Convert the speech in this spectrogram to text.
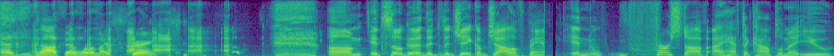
has not been one of my strengths. um, it's so good. The, the Jacob Jolliff band. And first off, I have to compliment you.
